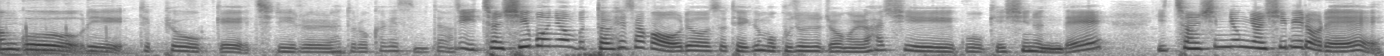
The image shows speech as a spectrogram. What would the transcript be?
강한구 우리 대표께 질의를 하도록 하겠습니다. 이제 2015년부터 회사가 어려워서 대규모 구조조정을 하시고 계시는데 2016년 11월에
